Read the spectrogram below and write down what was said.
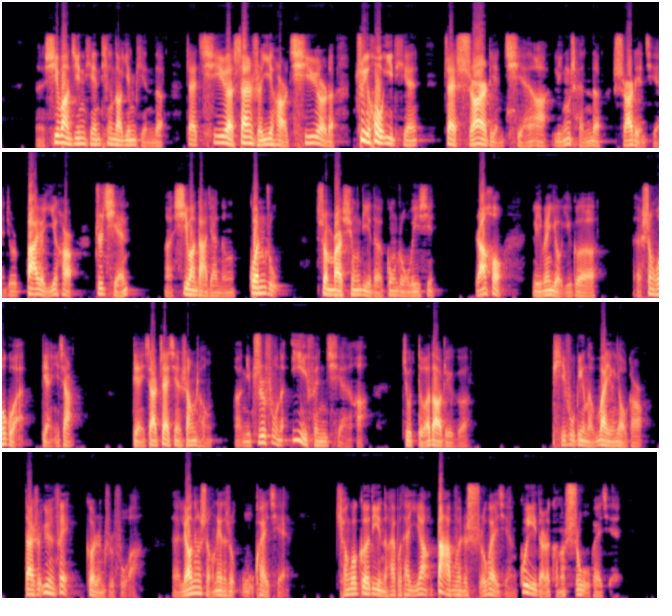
嗯，希望今天听到音频的，在七月三十一号，七月的最后一天，在十二点前啊，凌晨的十二点前，就是八月一号之前啊，希望大家能关注顺瓣兄弟的公众微信，然后里面有一个呃生活馆，点一下，点一下在线商城。啊，你支付呢一分钱啊，就得到这个皮肤病的外用药膏，但是运费个人支付啊。呃，辽宁省内的是五块钱，全国各地呢还不太一样，大部分是十块钱，贵一点的可能十五块钱。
